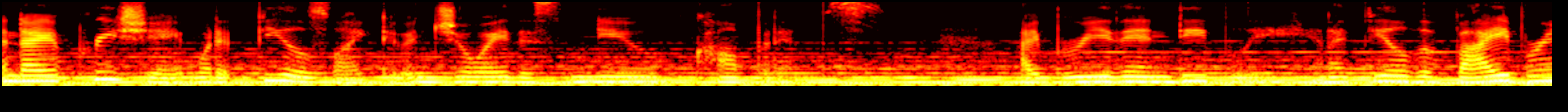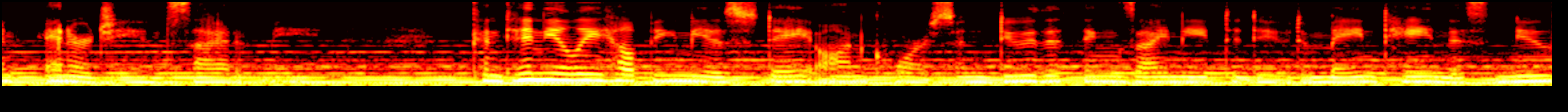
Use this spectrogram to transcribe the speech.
and I appreciate what it feels like to enjoy this new confidence. I breathe in deeply and I feel the vibrant energy inside of me, continually helping me to stay on course and do the things I need to do to maintain this new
